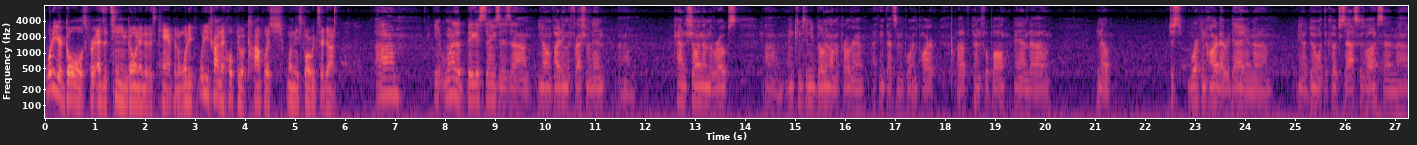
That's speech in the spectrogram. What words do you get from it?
what are your goals for as a team going into this camp, and what are you, what are you trying to hope to accomplish when these four weeks are done? Um, you know, one of the biggest things is um, you know inviting the freshmen in. Kind of showing them the ropes um, and continue building on the program. I think that's an important part of Penn football, and uh, you know, just working hard every day and um, you know doing what the coaches ask of us, and uh,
